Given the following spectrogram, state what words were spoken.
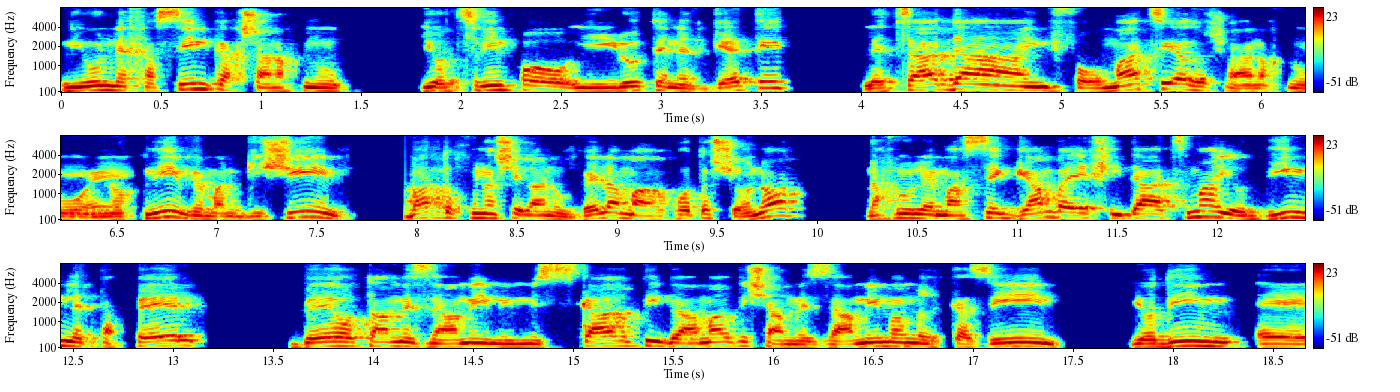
ניהול נכסים, כך שאנחנו יוצרים פה יעילות אנרגטית, לצד האינפורמציה הזו שאנחנו אה, נותנים ומנגישים בתוכנה שלנו ולמערכות השונות, אנחנו למעשה גם ביחידה עצמה יודעים לטפל באותם מזהמים. אם הזכרתי ואמרתי שהמזהמים המרכזיים יודעים אה,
